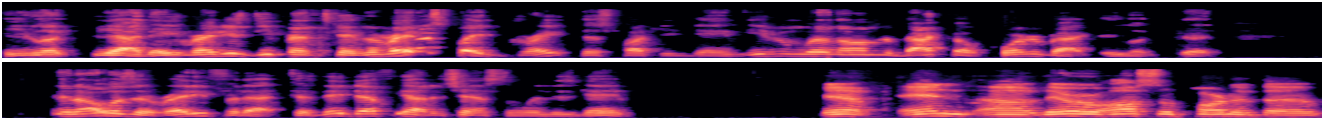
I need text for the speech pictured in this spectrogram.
He looked, yeah, they Raiders defense game. The Raiders played great this fucking game. Even with on um, the backup quarterback, they looked good. And I wasn't ready for that because they definitely had a chance to win this game. Yeah, and uh, they were also part of the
